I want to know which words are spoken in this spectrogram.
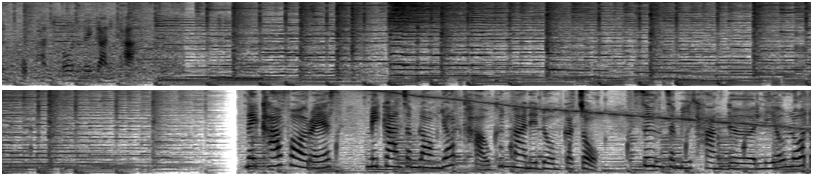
96,000 ต้นด้วยกันค่ะในคลาฟอเรส มีการจำลองยอดเขาขึ้นมาในโดมกระจก ซึ่งจะมีทางเดินเลี้ยวลด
